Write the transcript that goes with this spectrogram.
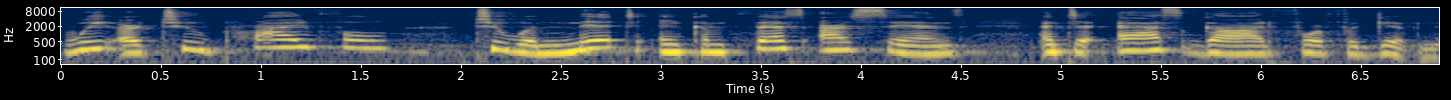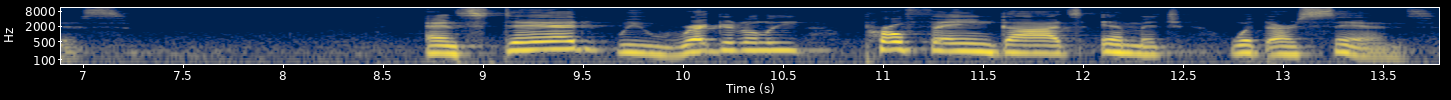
we are too prideful to admit and confess our sins and to ask God for forgiveness. Instead, we regularly profane God's image with our sins.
